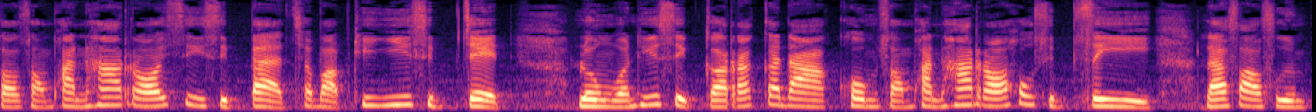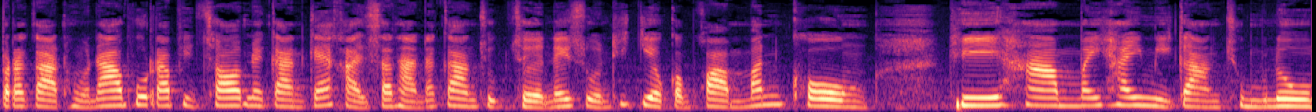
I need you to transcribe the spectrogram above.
ศ 2548ฉบับที่ 27 ลงวันที่ 10 กรกฎาคม 2564 และฝ่าฝืนประกาศหัวหน้าผู้รับผิดชอบในการแก้ไขสถานการณ์ฉุกเฉินในส่วนที่เกี่ยวกับความมั่นคง ที่ห้ามไม่ให้มีการชุมนุม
